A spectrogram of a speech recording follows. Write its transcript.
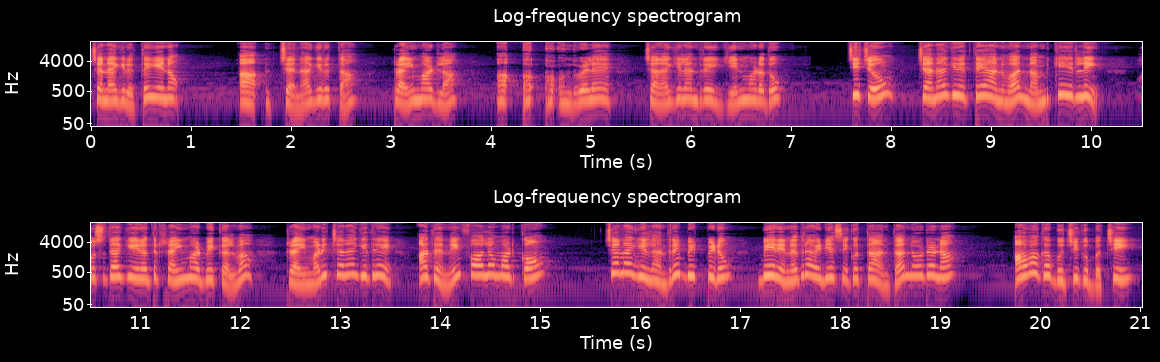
ಚೆನ್ನಾಗಿರುತ್ತೆ ಏನೋ? ಆ, ಚೆನ್ನಾಗಿರುತ್ತಾ? ಟ್ರೈ ಮಾಡ್ಲಾ? ಒಂದು ವೇಳೆ ಚೆನ್ನಾಗಿಲ್ಲ ಅಂದರೆ ಏನು ಮಾಡೋದು? ಚಿಚು, ಚೆನ್ನಾಗಿರುತ್ತೆ ಅನ್ನುವ ನಂಬಿಕೆ ಇರಲಿ. ಹೊಸದಾಗಿ ಏನಾದರೂ ಟ್ರೈ ಮಾಡಬೇಕಲ್ವಾ? ಟ್ರೈ ಮಾಡಿ ಚೆನ್ನಾಗಿದ್ರೆ ಅದನ್ನೇ ಫಾಲೋ ಮಾಡ್ಕೋ. ಚೆನ್ನಾಗಿಲ್ಲ ಅಂದರೆ ಬಿಟ್ಬಿಡು. ಬೇರೆ ಏನಾದರೂ ಐಡಿಯಾ ಸಿಗುತ್ತಾ ಅಂತ ನೋಡೋಣ. ಆವಾಗ ಬುಜ್ಜಿಗೂ ಬಚ್ಚಿ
